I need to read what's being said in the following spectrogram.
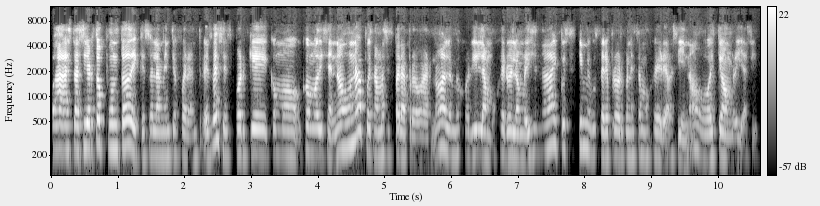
Hasta cierto punto de que solamente fueran tres veces, porque como, como dicen, no, una pues nada más es para probar, ¿no? A lo mejor y la mujer o el hombre dicen, ay, pues sí me gustaría probar con esta mujer o así, ¿no? O este hombre y así.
